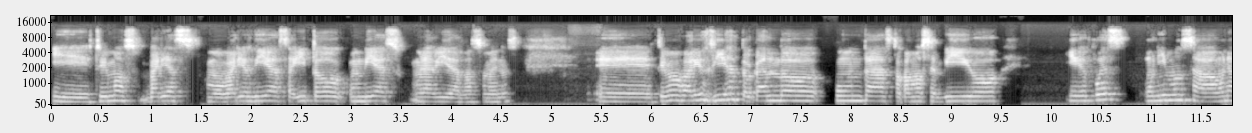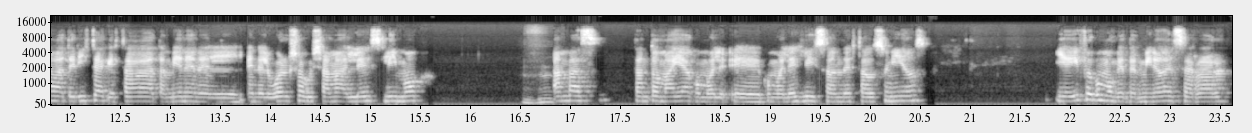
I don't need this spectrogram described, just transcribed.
y estuvimos varias, como varios días ahí, todo, un día es una vida más o menos. Eh, estuvimos varios días tocando juntas, tocamos en vivo y después unimos a una baterista que estaba también en el, en el workshop que se llama Leslie Mock. Ambas, tanto Maya como, eh, como Leslie, son de Estados Unidos. Y ahí fue como que terminó de cerrar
